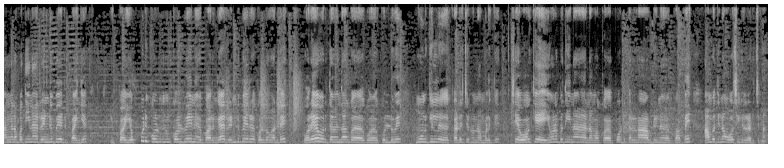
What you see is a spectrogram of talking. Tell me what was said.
அங்கே பார்த்தீங்கன்னா ரெண்டு பேர் இருப்பாங்க. இப்போ எப்படி கொல் கொள்வேன்னு பாருங்கள் ரெண்டு பேரை கொல்ல மாட்டேன். ஒரே ஒருத்தவன் தான் கொ- கொல்லுவேன். மூணு கில்லு கிடச்சிரும் நம்மளுக்கு. சரி ஓகே இவனை பார்த்தீங்கன்னா நம்ம போட்டு தரலாம் அப்படின்னு பார்ப்பேன். அவன் பார்த்தீங்கன்னா ஓசிக்கில் அடிச்சிட்டான்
